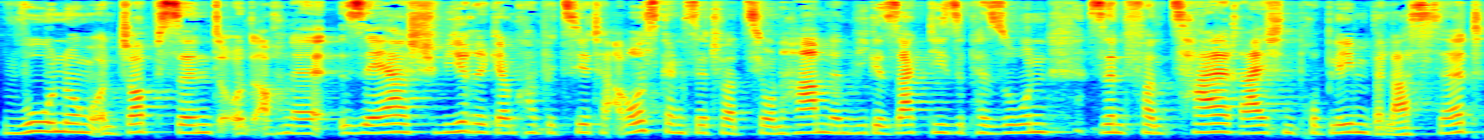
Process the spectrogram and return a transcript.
Wohnung und Job sind und auch eine sehr schwierige und komplizierte Ausgangssituation haben. Denn wie gesagt, diese Personen sind von zahlreichen Problemen belastet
